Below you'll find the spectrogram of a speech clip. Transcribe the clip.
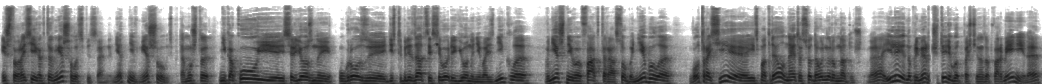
И что, Россия как-то вмешивалась специально? Нет, не вмешивалась, потому что никакой серьезной угрозы дестабилизации всего региона не возникло. Внешнего фактора особо не было. Вот Россия и смотрела на это все довольно равнодушно. Да? Или, например, 4 года почти назад в Армении, да,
